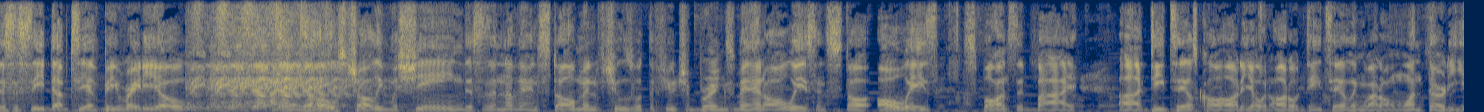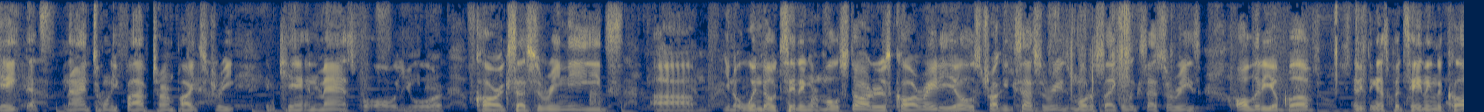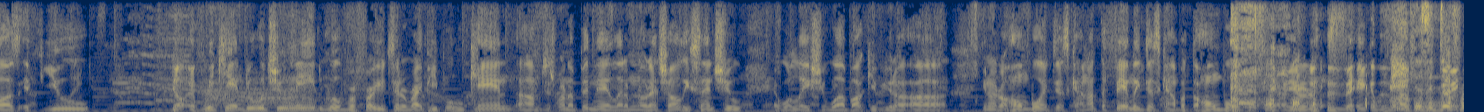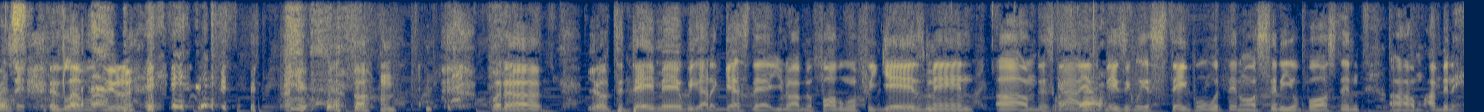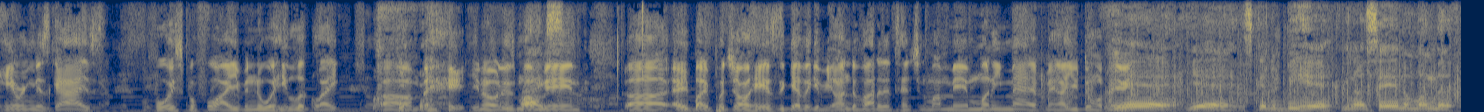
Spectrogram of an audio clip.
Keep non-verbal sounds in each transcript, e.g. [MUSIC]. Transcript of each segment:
This is CWTFB Radio. I am your host, Charlie Machine. This is another installment of Choose What the Future Brings, man. Always install, always sponsored by uh, Details Car Audio and Auto Detailing right on 138. That's 925 Turnpike Street in Canton, Mass. For all your car accessory needs, um, you know, window tinting, remote starters, car radios, truck accessories, motorcycle accessories, all of the above. Anything that's pertaining to cars. If you don't, if we can't do what you need, we'll refer you to the right people who can. Um, just run up in there, let them know that Charlie sent you, and we'll lace you up. I'll give you the, uh, you know, the homeboy discount, not the family discount, but the homeboy discount. You know what I'm [LAUGHS] saying? There's, there's a difference. It's levels. You know. [LAUGHS] [LAUGHS] um, but uh you know, today, man, we got a guest that you know I've been following for years, man. Um, this guy is basically a staple within our city of Boston. Um, I've been hearing this guy's voice before I even knew what he looked like. Um, [LAUGHS] [LAUGHS] you know, this my nice. man. Uh, everybody put your hands together, give your undivided attention to my man Money Mav, man. How you doing, baby? Yeah, yeah. It's good to be here. You know what I'm saying? Among the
